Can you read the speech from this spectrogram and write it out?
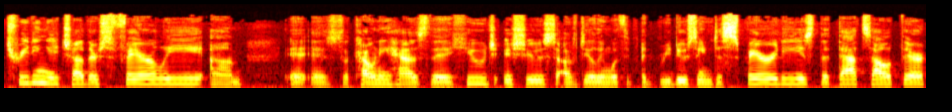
treating each other's fairly. Um, as the county has the huge issues of dealing with uh, reducing disparities, that that's out there.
